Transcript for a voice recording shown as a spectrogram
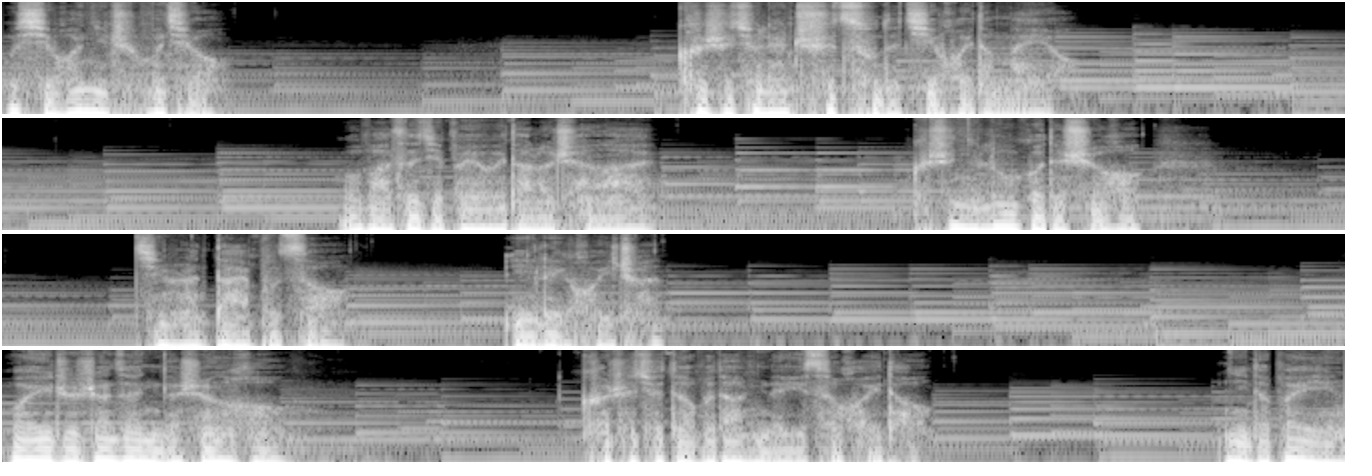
我喜欢你这么久，可是却连吃醋的机会都没有。我把自己卑微到了尘埃，可是你路过的时候，竟然带不走一粒灰尘。我一直站在你的身后，可是却得不到你的一次回头。你的背影，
